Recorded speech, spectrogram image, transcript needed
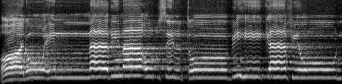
قالوا إنا بما أرسلتم به كافرون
